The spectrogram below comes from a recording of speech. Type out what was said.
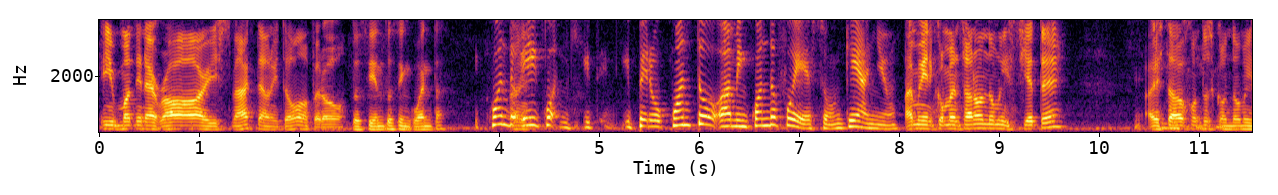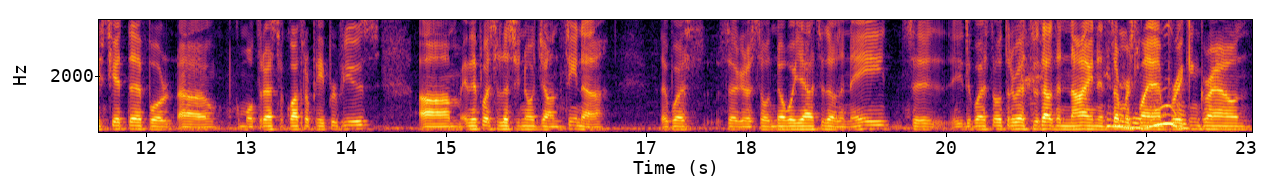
Y Monday Night Raw y SmackDown y todo, pero... 250. ¿Cuándo, y cua- y- y- pero cuánto, I mean, ¿cuándo fue eso? ¿En qué año? I mean, comenzaron en 2007. He estado juntos con 2007 por ah, como tres o cuatro pay-per-views. Um, y después se lesionó John Cena. Después se regresó No Way Out 2008. se- y después otra vez 2009 en SummerSlam. Breaking Ground,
